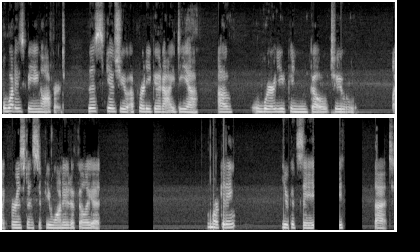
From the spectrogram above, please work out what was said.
what is being offered. This gives you a pretty good idea of where you can go to, like for instance, if you wanted affiliate marketing, you could see that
